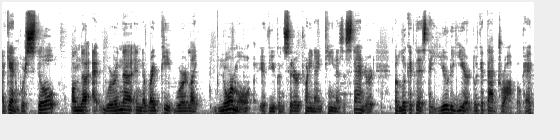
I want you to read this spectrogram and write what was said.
again, we're still on the we're in the in the right peak. We're like normal if you consider 2019 as a standard. But look at this, the year to year, look at that drop, okay?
